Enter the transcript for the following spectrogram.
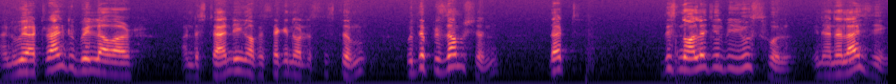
And we are trying to build our understanding of a second order system with the presumption that this knowledge will be useful in analyzing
